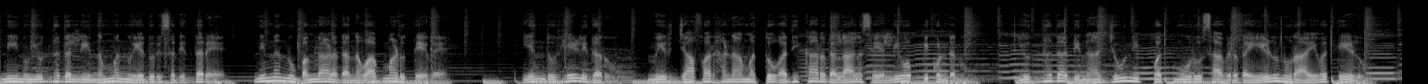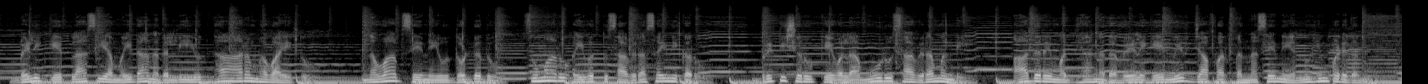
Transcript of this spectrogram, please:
ನೀನು ಯುದ್ಧದಲ್ಲಿ ನಮ್ಮನ್ನು ಎದುರಿಸದಿದ್ದರೆ ನಿನ್ನನ್ನು ಬಂಗಾಳದ ನವಾಬ್ ಮಾಡುತ್ತೇವೆ, ಎಂದು ಹೇಳಿದರು. ಮಿರ್ ಜಾಫರ್ ಹಣ ಮತ್ತು ಅಧಿಕಾರದ ಲಾಲಸೆಯಲ್ಲಿ ಒಪ್ಪಿಕೊಂಡನು. ಯುದ್ಧದ ದಿನ ಜೂನ್ ಇಪ್ಪತ್ಮೂರು ಸಾವಿರದ ಏಳುನೂರ ಐವತ್ತೇಳು. ಬೆಳಿಗ್ಗೆ ಪ್ಲಾಸಿಯ ಮೈದಾನದಲ್ಲಿ ಯುದ್ಧ ಆರಂಭವಾಯಿತು. ನವಾಬ್ ಸೇನೆಯು ದೊಡ್ಡದು, ಸುಮಾರು ಐವತ್ತು ಸಾವಿರ ಸೈನಿಕರು. ಬ್ರಿಟಿಷರು ಕೇವಲ ಮೂರು ಸಾವಿರ ಮಂದಿ. ಆದರೆ ಮಧ್ಯಾಹ್ನದ ವೇಳೆಗೆ ಮೀರ್ ಜಾಫರ್ ತನ್ನ ಸೇನೆಯನ್ನು ಹಿಂಪಡೆದನು.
